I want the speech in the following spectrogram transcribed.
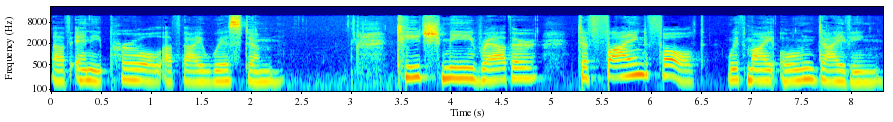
of any pearl of thy wisdom. Teach me rather to find fault with my own diving.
